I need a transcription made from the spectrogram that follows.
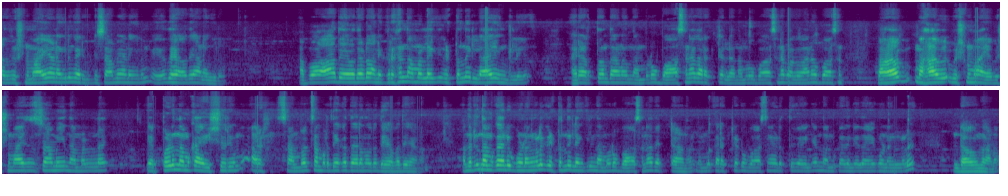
അത് വിഷ്ണുമായ ആണെങ്കിലും കരിക്കുട്ടി സ്വാമി ആണെങ്കിലും ഏത് ദേവതയാണെങ്കിലും അപ്പോൾ ആ ദേവതയുടെ അനുഗ്രഹം നമ്മളിലേക്ക് കിട്ടുന്നില്ല എങ്കിൽ അതിനർത്ഥം എന്താണ്? നമ്മുടെ ഉപാസന കറക്റ്റ് അല്ല. നമ്മൾ ഉപാസന ഭഗവാന ഉപാസന മഹാ മഹാവിഷ്ണുമായ വിഷ്ണുമായ സ്വാമി നമ്മളിലെ എപ്പോഴും നമുക്ക് ഐശ്വര്യം സമ്പൽ സമൃദ്ധിയൊക്കെ തരുന്ന ഒരു ദേവതയാണ്. എന്നിട്ട് നമുക്ക് അതിന്റെ ഗുണങ്ങൾ കിട്ടുന്നില്ലെങ്കിൽ നമ്മുടെ ഉപാസന തെറ്റാണ്. നമ്മൾ കറക്റ്റായിട്ട് ഉപാസന എടുത്തു കഴിഞ്ഞാൽ നമുക്ക് അതിന്റെതായ ഗുണങ്ങൾ ഉണ്ടാവുന്നതാണ്.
